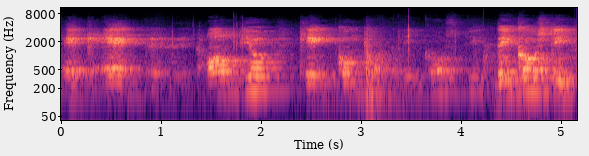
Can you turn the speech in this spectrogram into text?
è, è eh, ovvio che comporta dei costi, dei costi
